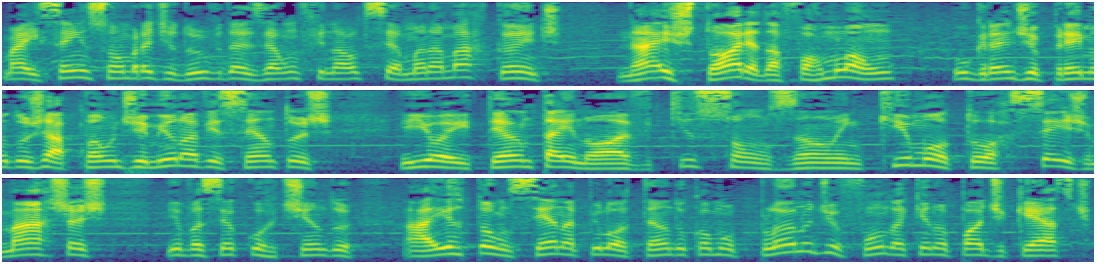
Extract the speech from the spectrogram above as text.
mas sem sombra de dúvidas é um final de semana marcante na história da Fórmula 1, o Grande Prêmio do Japão de 1989. Que sonzão, em que motor, seis marchas e você curtindo a Ayrton Senna pilotando como plano de fundo aqui no podcast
